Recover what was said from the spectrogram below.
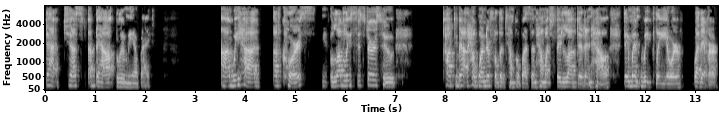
that just about blew me away. Uh, we had, of course, lovely sisters who talked about how wonderful the temple was and how much they loved it and how they went weekly or whatever.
